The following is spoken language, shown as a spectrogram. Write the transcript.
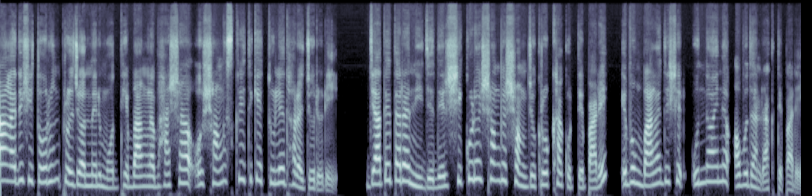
বাংলাদেশি তরুণ প্রজন্মের মধ্যে বাংলা ভাষা ও সংস্কৃতিকে তুলে ধরা জরুরি, যাতে তারা নিজেদের শিকড়ের সঙ্গে সংযোগ রক্ষা করতে পারে এবং বাংলাদেশের উন্নয়নে অবদান রাখতে পারে।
